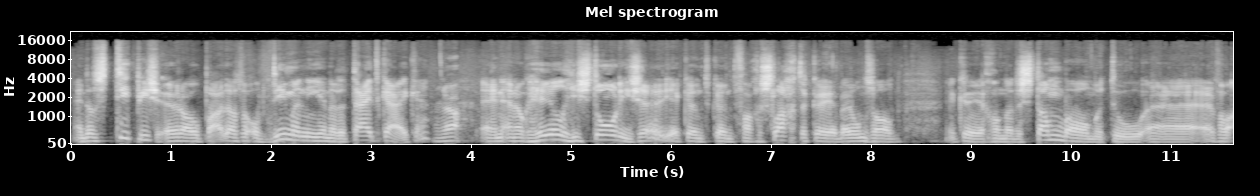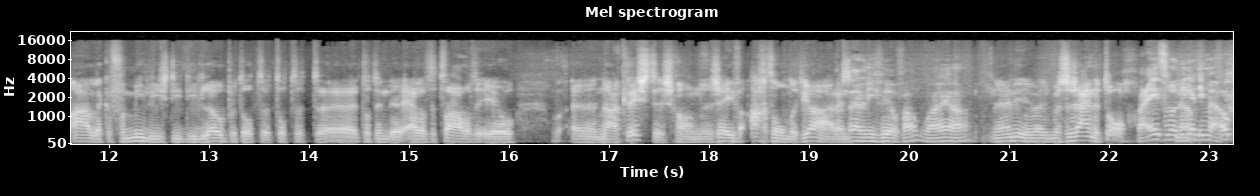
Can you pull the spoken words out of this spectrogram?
En dat is typisch Europa, dat we op die manier naar de tijd kijken. Ja. En, en ook heel historisch. Hè? Je kunt, kunt van geslachten kun je bij ons al kun je gewoon naar de stambomen toe eh, van adellijke families die, die lopen tot, eh, tot, het, eh, tot in de 11e, 12e eeuw eh, na Christus. Gewoon 700, 800 jaar. En, zijn er niet veel van, maar ja. nee, maar ze zijn er toch. Maar een van de Ja. dingen die mij ook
